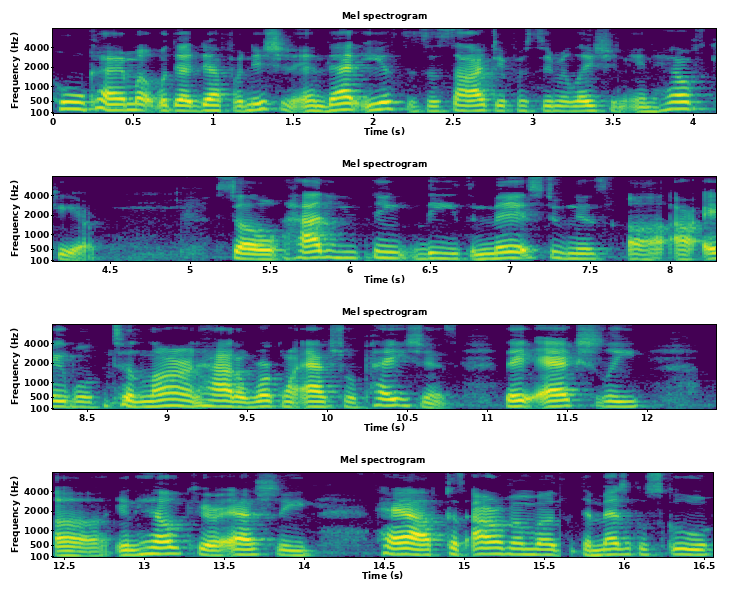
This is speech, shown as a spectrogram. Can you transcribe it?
who came up with that definition, and that is the Society for Simulation in Healthcare. So, how do you think these med students uh, are able to learn how to work on actual patients? They actually, uh, in healthcare, actually have because I remember the medical school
